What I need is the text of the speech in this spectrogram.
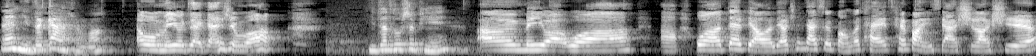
哎，你在干什么？啊，我没有在干什么。你在录视频？啊，没有啊，我啊，我代表聊城大学广播台采访一下石老师。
